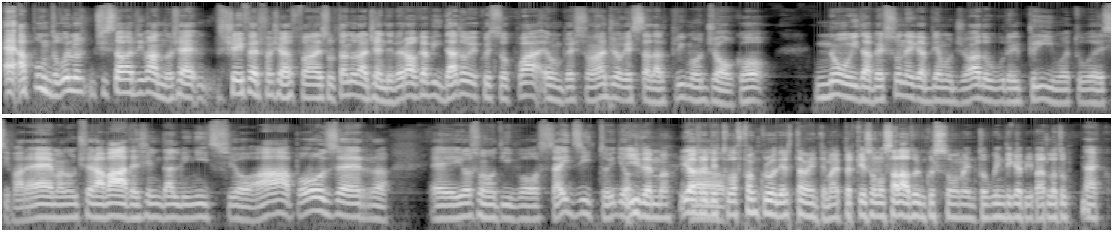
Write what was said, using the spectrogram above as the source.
Eh, appunto, quello ci stava arrivando. Cioè, Schaefer faceva spawnare soltanto la gente. Però, capì, dato che questo qua è un personaggio che sta dal primo gioco, noi da persone che abbiamo giocato pure il primo e tu vorresti fare, eh, ma non c'eravate sin dall'inizio. Ah, poser. E io sono tipo, stai zitto, idiota. Idem. Io avrei Uh, detto vaffanculo direttamente, ma è perché sono salato in questo momento, quindi capi, parla tu. Ecco.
